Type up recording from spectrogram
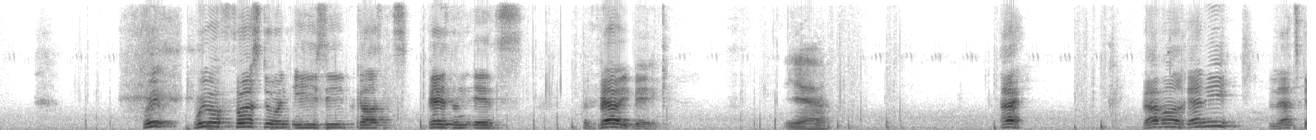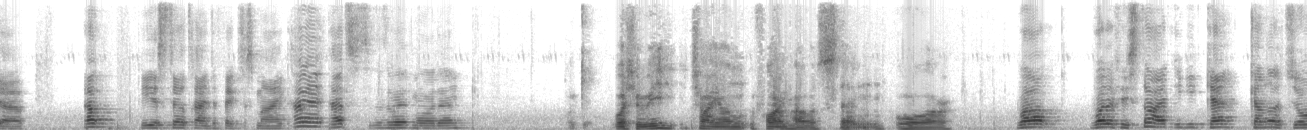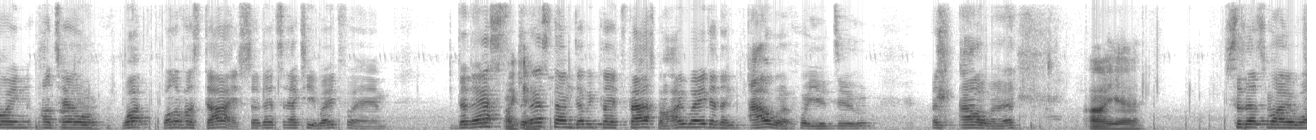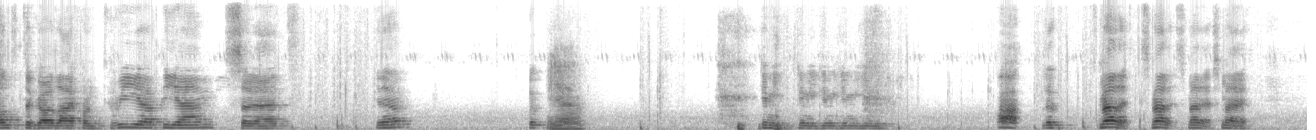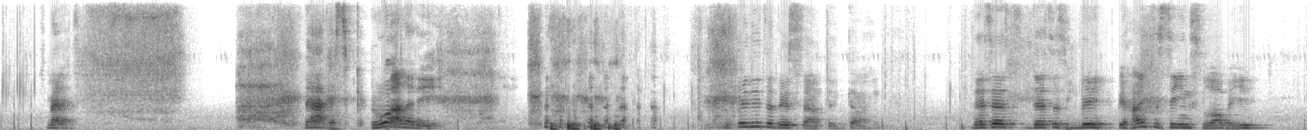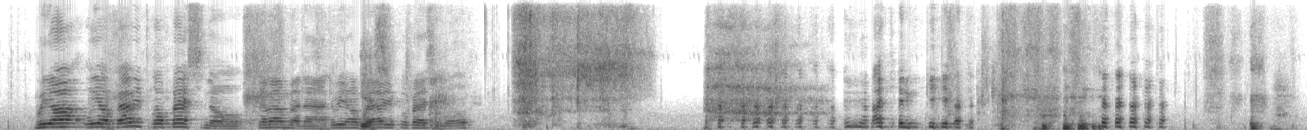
We we will first doing easy because prison is very big. Yeah. Hey, we're all ready? Let's go. Oh, he is still trying to fix his mic. Okay, that's, that's a bit more then. Okay. Well, should we try on farmhouse then, or? Well, what if he start? He can cannot join until Okay. what one of us dies. So let's actually wait for him. The last Okay. the last time that we played Phasmo, I waited an hour for you to, an hour. Oh yeah. So that's why I wanted to go live on 3 uh, p.m. so that, you know, Yeah. gimme, gimme, gimme, gimme, gimme. Ah, look, smell it, smell it, smell it, smell it, smell it. That is quality. we need to do something. Come on. This is this is be, behind the scenes lobby. We are we are very professional. Remember that. We are Yes. very professional. I can hear.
